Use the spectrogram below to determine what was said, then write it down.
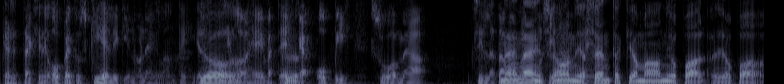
käsittääkseni opetuskielikin on englanti, ja Joo, silloin he eivät kyllä. ehkä opi suomea sillä tavalla. Näin, näin se on, ja sen takia mä oon jopa, jopa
